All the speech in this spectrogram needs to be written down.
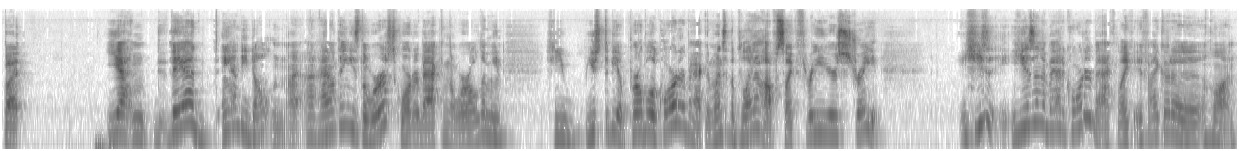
But yeah, and they had Andy Dalton. I I don't think he's the worst quarterback in the world. I mean, he used to be a Pro Bowl quarterback and went to the playoffs like three years straight. He's he isn't a bad quarterback. Like if I go to hold on.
